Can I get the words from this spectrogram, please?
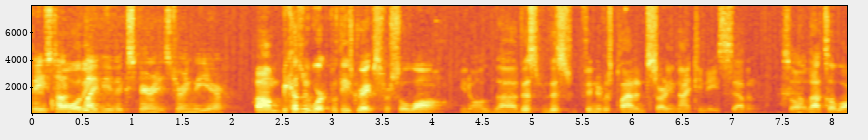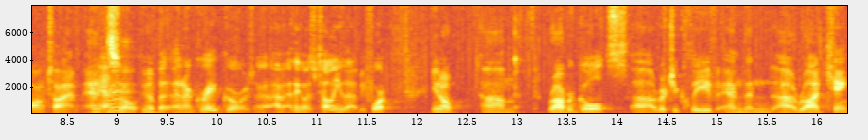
based on what you've experienced during the year? Um, because we worked with these grapes for so long, you know, uh, this this vineyard was planted starting in 1987, so that's a long time. And Yeah. so, you know, but and our grape growers, I, I think I was telling you that before, you know, um, Robert Goltz, uh, Richard Cleave, and then uh, Rod King,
